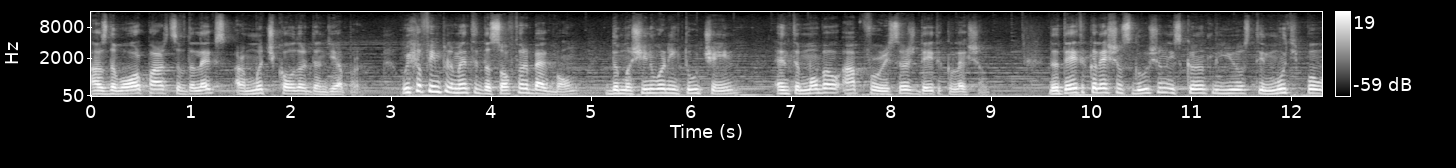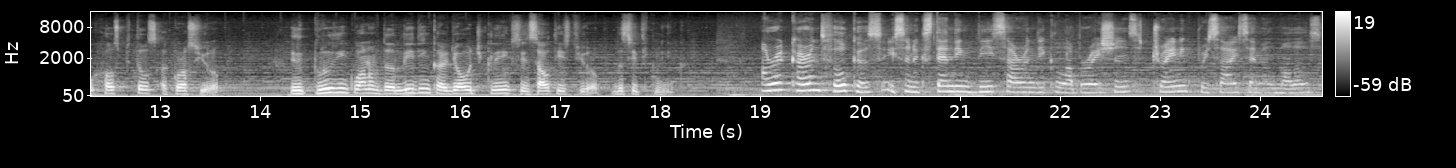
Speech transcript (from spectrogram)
as the lower parts of the legs are much colder than the upper. We have implemented the software backbone, the machine learning toolchain, and a mobile app for research data collection. The data collection solution is currently used in multiple hospitals across Europe, including one of the leading cardiology clinics in Southeast Europe, the City Clinic. Our current focus is on extending these R&D collaborations, training precise ML models,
